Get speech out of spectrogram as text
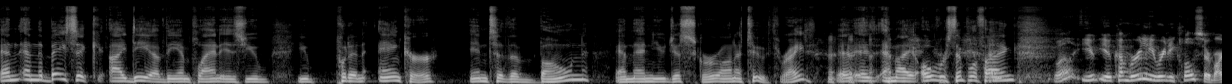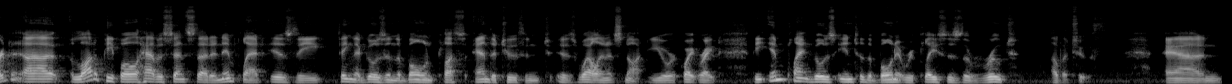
And and the basic idea of the implant is you you put an anchor into the bone and then you just screw on a tooth, right? Am I oversimplifying? well, you, you come really, really close there, Martin. Uh, a lot of people have a sense that an implant is the thing that goes in the bone plus and the tooth and, as well, and it's not. You are quite right. The implant goes into the bone, it replaces the root of a tooth. And,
